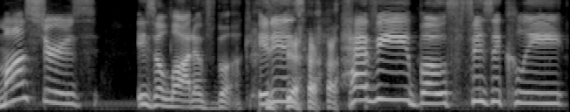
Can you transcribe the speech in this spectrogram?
Monsters is a lot of book. It is heavy both physically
